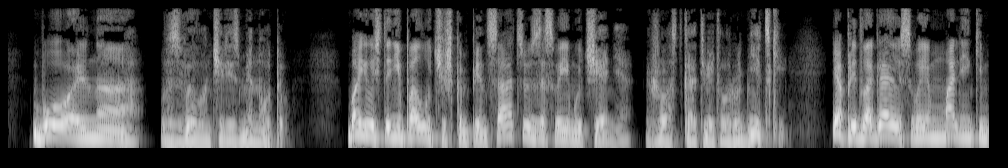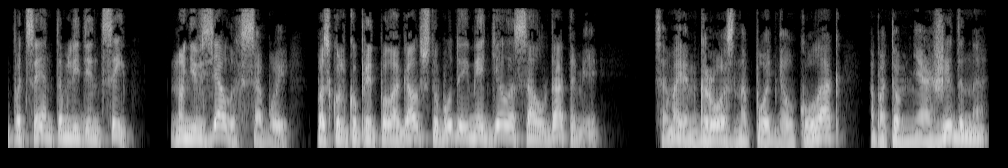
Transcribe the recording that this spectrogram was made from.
— Больно, — взвыл он через минуту. — Боюсь, ты не получишь компенсацию за свои мучения, — жестко ответил Рудницкий. — Я предлагаю своим маленьким пациентам леденцы, но не взял их с собой, поскольку предполагал, что буду иметь дело с солдатами. Самарин грозно поднял кулак, а потом неожиданно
